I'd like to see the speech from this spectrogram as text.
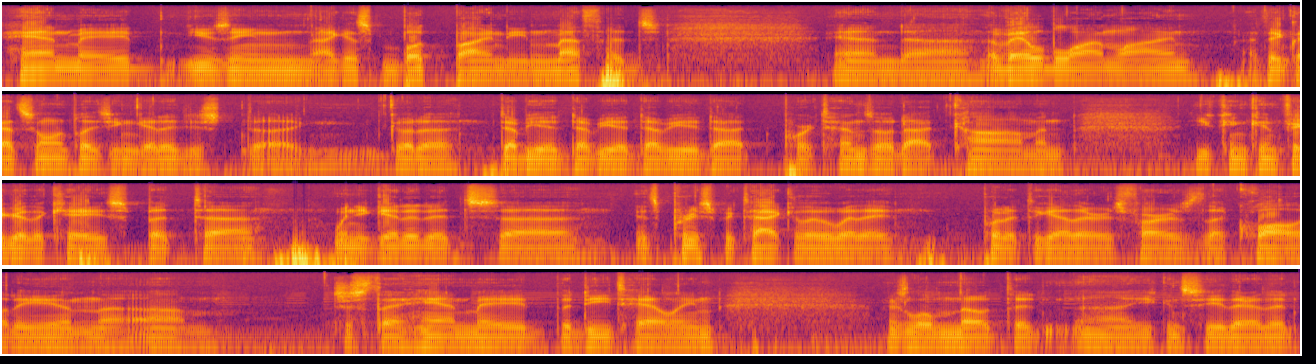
handmade using, I guess, bookbinding methods and uh, available online. I think that's the only place you can get it. Just uh, go to www.portenzo.com and you can configure the case. But uh, when you get it, it's uh, it's pretty spectacular the way they put it together as far as the quality and the, um, just the handmade, the detailing. There's a little note that uh, you can see there that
